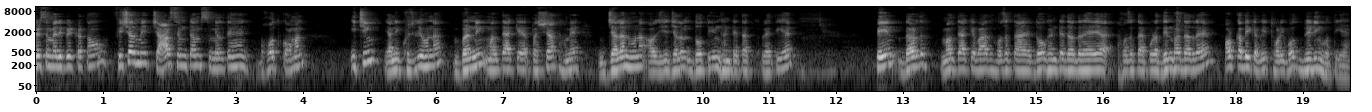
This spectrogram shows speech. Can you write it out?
फिर से मैं रिपीट करता हूँ। फिशर में चार सिम्टम्स मिलते हैं, बहुत कॉमन इचिंग यानी खुजली होना बर्निंग मलत्याग के पश्चात हमें जलन होना, और ये जलन दो तीन घंटे तक रहती है। पेन दर्द, मलत्याग के बाद हो सकता है दो घंटे दर्द रहे या हो सकता है पूरा दिन भर दर्द रहे, और कभी कभी थोड़ी बहुत ब्लीडिंग होती है।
